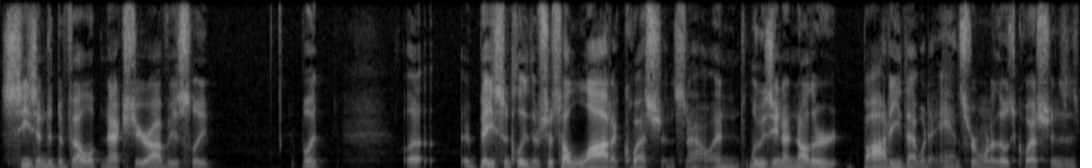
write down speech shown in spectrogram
season to develop next year, obviously. But uh, basically, there's just a lot of questions now, and losing another body that would answer one of those questions is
